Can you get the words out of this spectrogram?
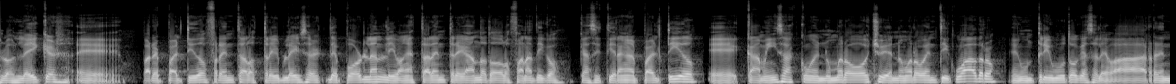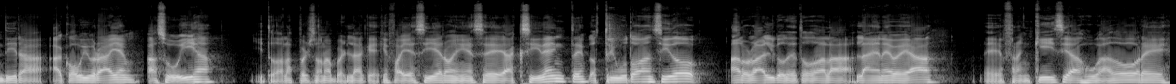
los Lakers eh, para el partido frente a los Trailblazers de Portland le iban a estar entregando a todos los fanáticos que asistieran al partido eh, camisas con el número 8 y el número 24 en un tributo que se le va a rendir a, a Kobe Bryant, a su hija, y todas las personas, ¿verdad?, que, fallecieron en ese accidente. Los tributos han sido a lo largo de toda la, NBA, eh, franquicias, jugadores,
